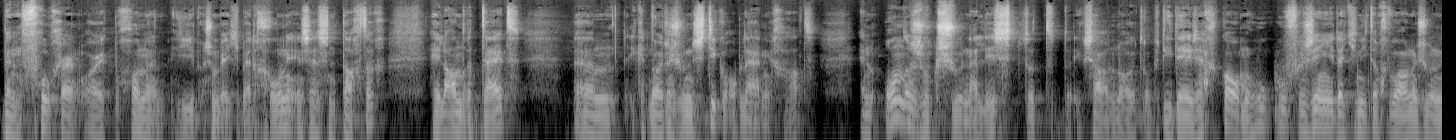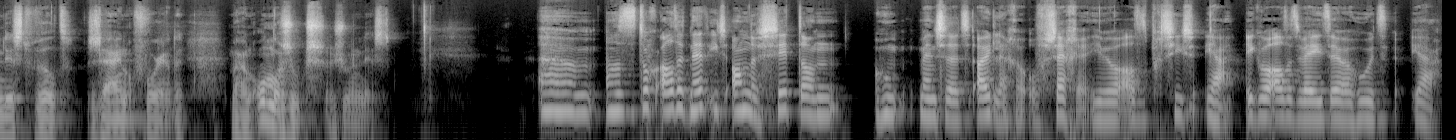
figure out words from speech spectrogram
ben vroeger ooit begonnen hier zo'n beetje bij de Groene in 86. Hele andere tijd. Um, ik heb nooit een journalistieke opleiding gehad. En onderzoeksjournalist, dat, ik zou nooit op het idee zijn gekomen. Hoe, hoe verzin je dat je niet een gewone journalist wilt zijn of worden, maar een onderzoeksjournalist? Um, omdat het toch altijd net iets anders zit dan hoe mensen het uitleggen of zeggen. Je wil altijd precies, ja, ik wil altijd weten hoe het, ja,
